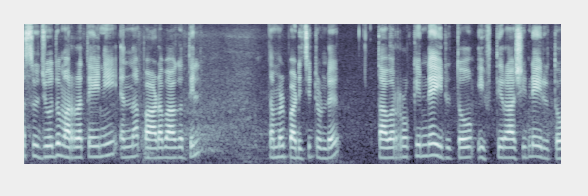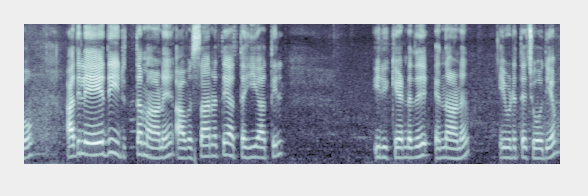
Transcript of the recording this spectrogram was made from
അസുജൂദ് മറത്തേനി എന്ന പാഠഭാഗത്തിൽ നമ്മൾ പഠിച്ചിട്ടുണ്ട്. തവറുക്കിന്റെ ഇരുത്തവും ഇഫ്തിറാഷിന്റെ ഇരുത്തവും അതിലേത് ഇരുത്തമാണ് അവസാനത്തെ അത്തഹിയാത്തിൽ ഇരിക്കേണ്ടത് എന്നാണ് ഇവിടുത്തെ ചോദ്യം.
